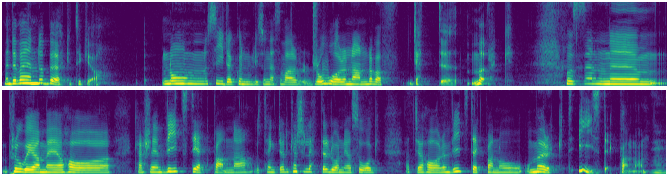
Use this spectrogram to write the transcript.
Men det var ändå bökigt tycker jag. Någon sida kunde liksom nästan vara rå och den andra var jättemörk. Och sen eh, provade jag med att ha kanske en vit stekpanna och tänkte att det kanske är lättare då när jag såg att jag har en vit stekpanna och, och mörkt i stekpannan. Mm.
